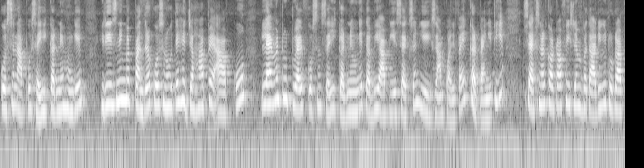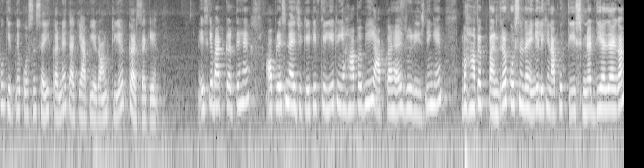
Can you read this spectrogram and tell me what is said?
क्वेश्चन आपको सही करने होंगे। रीजनिंग में पंद्रह क्वेश्चन होते हैं, जहाँ पे आपको इलेवन टू ट्वेल्व क्वेश्चन सही करने होंगे, तभी आप ये सेक्शन ये एग्ज़ाम क्वालिफाई कर पाएँगे, ठीक है? सेक्शनल कट ऑफ़ इसलिए मैं बता रही हूँ कि टोटल आपको कितने क्वेश्चन सही करने हैं, ताकि आप ये राउंड क्लियर कर सकें। इसके बाद करते हैं ऑपरेशन एजुकेटिव के लिए तो यहाँ पर भी आपका है जो रीजनिंग है, वहाँ पे पंद्रह क्वेश्चन रहेंगे, लेकिन आपको तीस मिनट दिया जाएगा।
